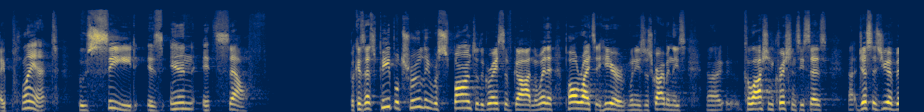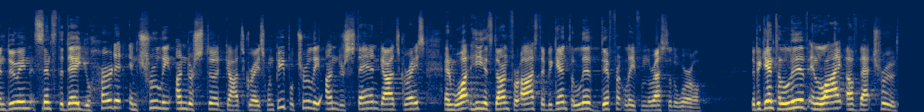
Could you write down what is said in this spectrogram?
a plant whose seed is in itself. Because as people truly respond to the grace of God, and the way that Paul writes it here when he's describing these uh, Colossian Christians, he says, uh, just as you have been doing since the day you heard it and truly understood God's grace. When people truly understand God's grace and what he has done for us, they begin to live differently from the rest of the world. They begin to live in light of that truth.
